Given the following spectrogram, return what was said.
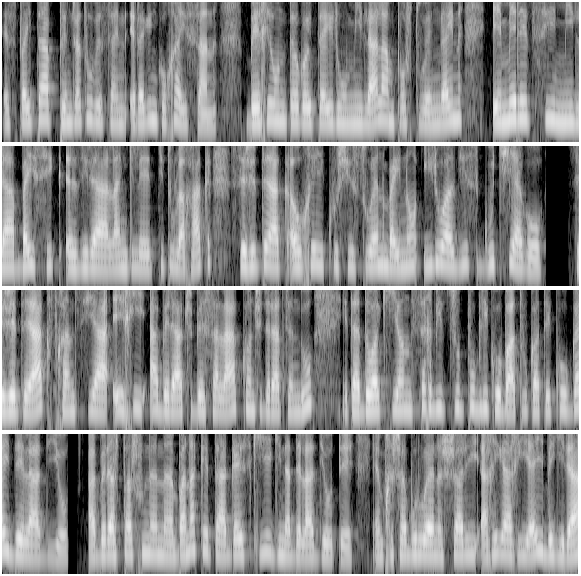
ezpaita pentsatu bezain eraginko izan. Berri untegoita iru mila lan postuen gain, emeretzi mila baizik ez dira langile titularrak, CGTak aurre ikusi zuen baino hiru aldiz gutxiago. CGTak Frantzia erri aberats bezala kontsideratzen du eta doakion zerbitzu publiko bat ukateko gai dela dio. Aberastasunen banaketa gaizki egina dela diote. Enpresaburuen sari harrigarriai begira,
